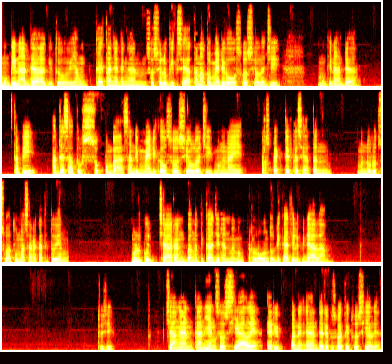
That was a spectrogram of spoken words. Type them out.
mungkin ada gitu yang kaitannya dengan sosiologi kesehatan atau medical sociology. Mungkin ada. Tapi ada satu sub pembahasan di medical sociology mengenai perspektif kesehatan menurut suatu masyarakat itu yang menurutku jarang banget dikaji dan memang perlu untuk dikaji lebih dalam. Itu sih. Jangankan yang sosial ya dari eh, dari perspektif sosial ya.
